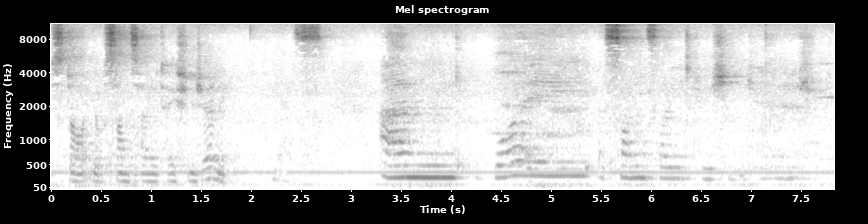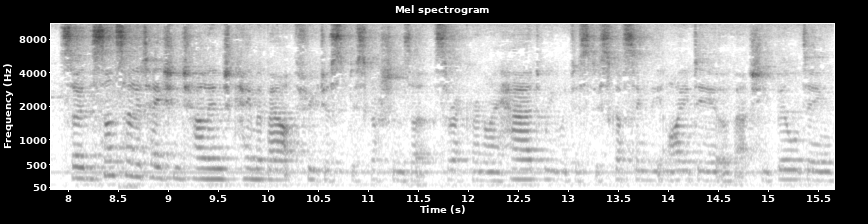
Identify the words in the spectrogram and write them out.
start your sun salutation journey. Yes. And why a sun salutation challenge? So the Sun Salutation Challenge came about through just discussions that Sureka and I had. We were just discussing the idea of actually building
